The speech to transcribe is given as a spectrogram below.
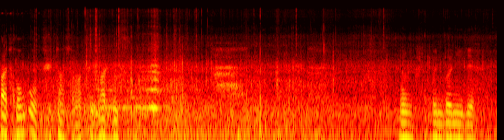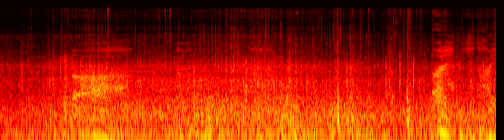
pas trop. Oh putain, ça m'a fait mal de fou. Bon, c'est pas une bonne idée. Ah. Allez, petite rail.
